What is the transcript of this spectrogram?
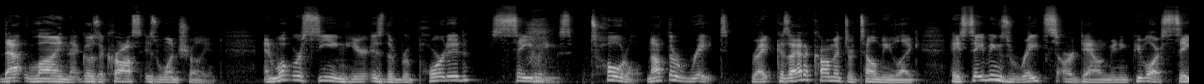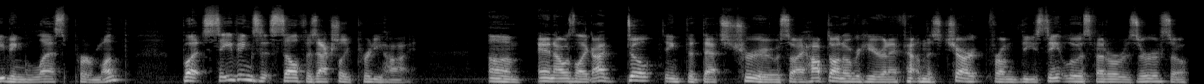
That line that goes across is one trillion. And what we're seeing here is the reported savings total, not the rate, right? Because I had a commenter tell me, like, hey, savings rates are down, meaning people are saving less per month, but savings itself is actually pretty high. Um, and I was like, I don't think that that's true. So I hopped on over here and I found this chart from the St. Louis Federal Reserve. So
